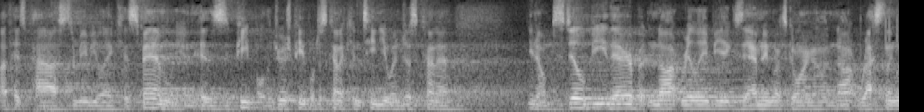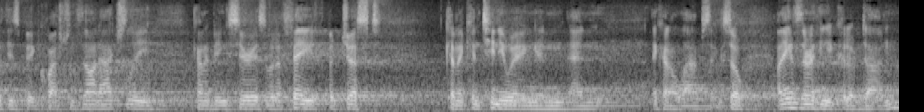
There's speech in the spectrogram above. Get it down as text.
of his past and maybe like his family and his people, the Jewish people, just kind of continue and just kind of you know still be there, but not really be examining what's going on, not wrestling with these big questions, not actually kind of being serious about a faith, but just kind of continuing and and, and kind of lapsing. So I think it's another thing he could have done,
